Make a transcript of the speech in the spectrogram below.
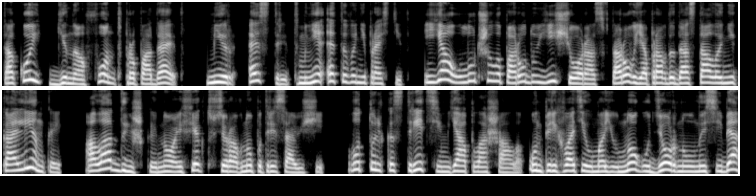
Такой генофонд пропадает. Мир Эстрид мне этого не простит. И я улучшила породу еще раз. Второго я, правда, достала не коленкой, а лодыжкой, но эффект все равно потрясающий. Вот только с третьим я оплошала. Он перехватил мою ногу, дернул на себя,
